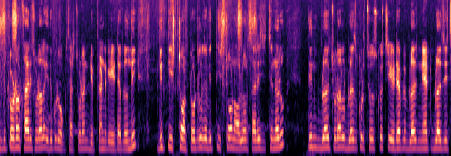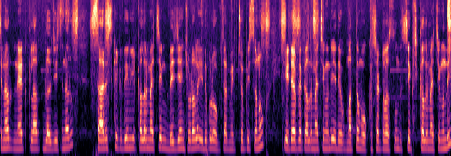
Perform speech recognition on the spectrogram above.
ఇది టోటల్ సారీ చూడాలి? ఇది కూడా ఒకసారి చూడండి డిఫరెంట్గా ఈ టైప్లో ఉంది. విత్ స్టోన్ టోటల్గా with stone all over saris ఇచ్చినారు. దీనికి బ్లౌజ్ చూడాలి బ్లౌజ్ కూడా చూసుకొచ్చి ఈ టైప్లో బ్లౌజ్ నెట్ బ్లౌజ్ ఇచ్చినారు నెట్ క్లాత్ బ్లౌజ్ ఇచ్చినారు. సారీస్కి దీనికి కలర్ మ్యాచింగ్ డిజైన్ చూడాలి ఇది కూడా ఒకసారి మీకు చూపిస్తాను. ఈ టైప్లో కలర్ మ్యాచింగ్ ఉంది ఇది మొత్తం ఒక సెట్ వస్తుంది సిక్స్ కలర్ మ్యాచింగ్ ఉంది.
